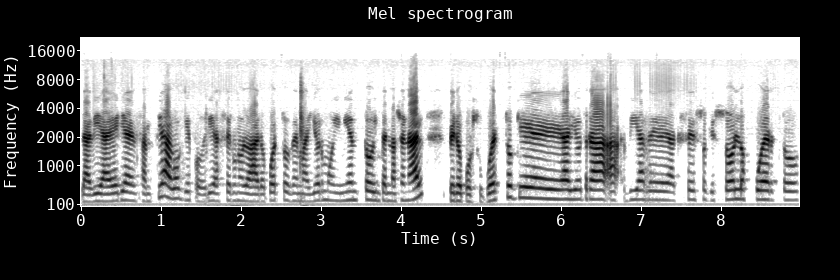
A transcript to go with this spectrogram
la vía aérea en Santiago, que podría ser uno de los aeropuertos de mayor movimiento internacional, pero por supuesto que hay otras ah, vías de acceso que son los puertos,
